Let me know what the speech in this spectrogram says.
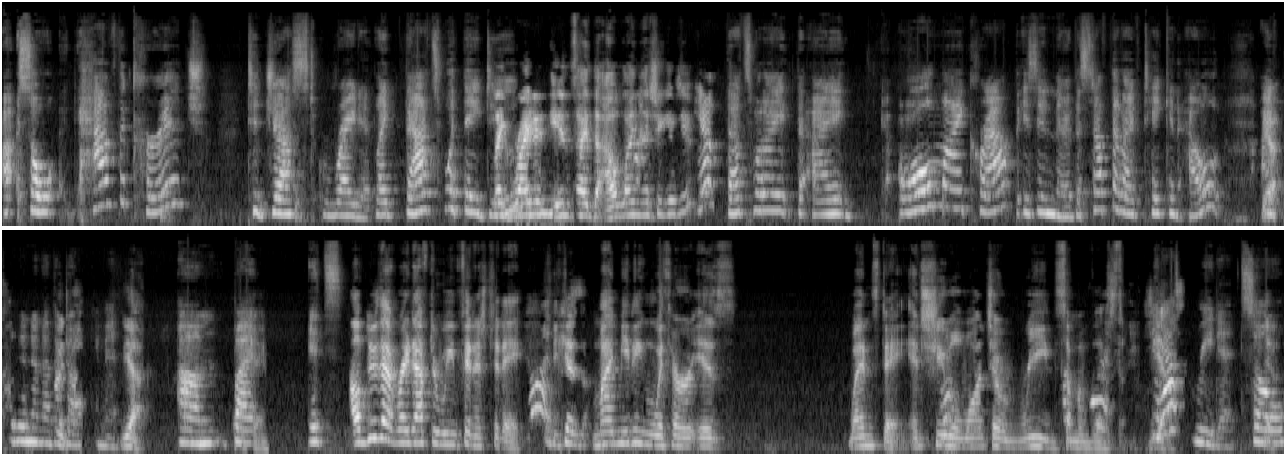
Uh, so have the courage to just write it. Like that's what they do. like write it inside the outline that she gives you Yep, that's what I I all my crap is in there. The stuff that I've taken out, Yeah. I put in another Good. document. yeah Um, but Okay. it's i'll do that right after we finish today Good. because my meeting with her is wednesday and she will want to read some of, course, this She Yeah. has to read it. So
